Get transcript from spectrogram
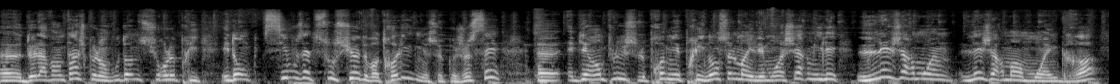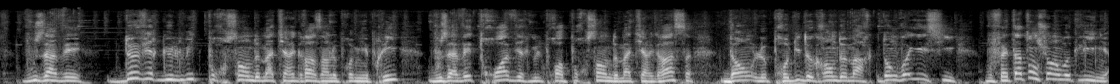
euh, de l'avantage que l'on vous donne sur le prix. Et donc, si vous êtes soucieux de votre ligne, ce que je sais, euh, eh bien en plus, le premier prix, non seulement il est moins cher, mais il est légèrement, légèrement moins gras. Vous avez 2,8% de matière grasse dans le premier prix, vous avez 3,3% de matière grasse dans le produit de grande marque. Donc voyez si vous faites attention à votre ligne,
